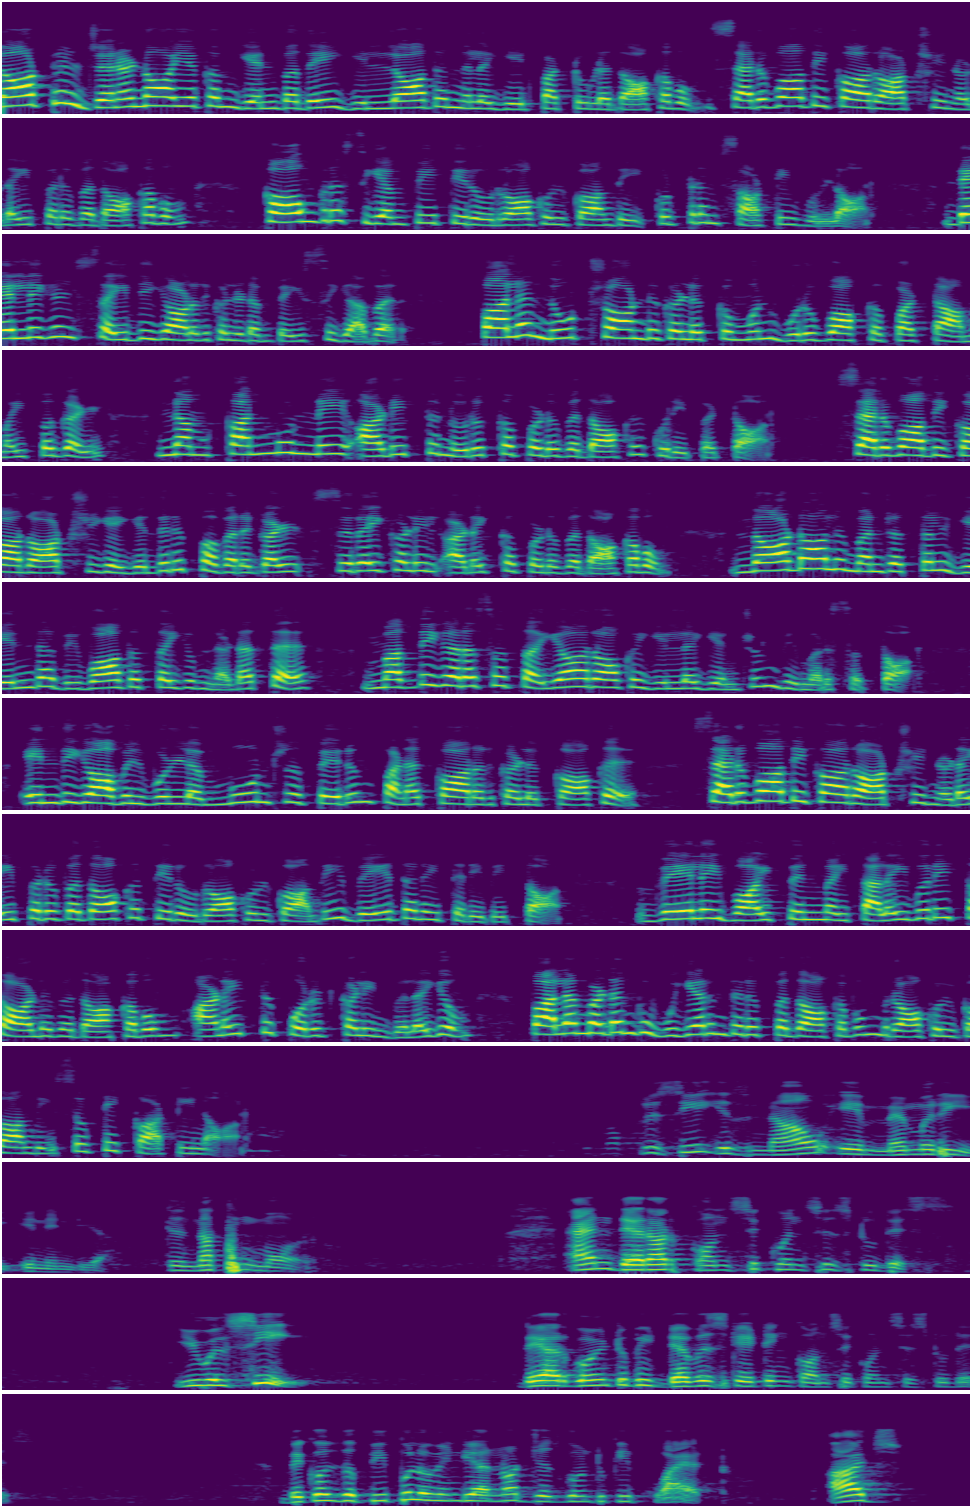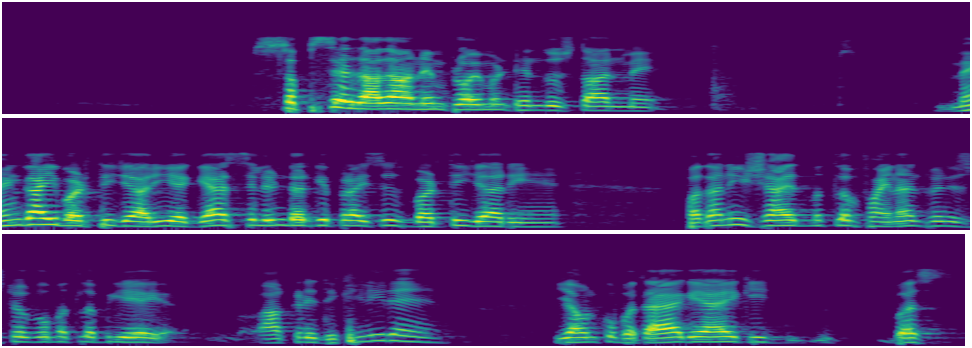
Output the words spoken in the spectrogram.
நாட்டில் ஜனநாயகம் என்பதே இல்லாத நிலை ஏற்பட்டுள்ளதாகவும் சர்வாதிகார ஆட்சி நடைபெறுவதாகவும் காங்கிரஸ் எம்பி திரு ராகுல் காந்தி குற்றம் சாட்டியுள்ளார். டெல்லியில் செய்தியாளர்களிடம் பேசிய அவர் பல நூற்றாண்டுகளுக்கு முன் உருவாக்கப்பட்ட அமைப்புகள் நம் கண்முன்னே அடித்து நொறுக்கப்படுவதாக குறிப்பிட்டார். சர்வாதிகார ஆட்சியை எதிர்ப்பவர்கள் சிறைகளில் அடைக்கப்படுவதாகவும் நாடாளுமன்றத்தில் எந்த விவாதத்தையும் நடத்த மத்திய அரசு தயாராக இல்லை என்றும் விமர்சித்தார். இந்தியாவில் உள்ள மூன்று பெரும் பணக்காரர்களுக்காக சர்வாதிகார ஆட்சி நடைபெறுவதாக திரு ராகுல் காந்தி வேதனை தெரிவித்தார் வேலை வாய்ப்பின்மை தலைவிரித்தாடுவதாகவும் அனைத்து பொருட்களின் விலையும் பல மடங்கு உயர்ந்திருப்பதாகவும் ராகுல் காந்தி சுட்டிக்காட்டினார் Democracy is now a memory in India. It is nothing more. And there are consequences to this. You will see there are going to be devastating consequences to this. Because the people of India are not just going to keep quiet. आज सबसे ज़्यादा unemployment Hindustan में महँगाई बढ़ती जा रही है, gas cylinder की प्राइसेस बढ़ती जा रही हैं पता नहीं, शायद मतलब फाइनेंस मिनिस्टर को मतलब ये आंकड़े दिख ही नहीं रहे हैं, या उनको बताया गया है कि बस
